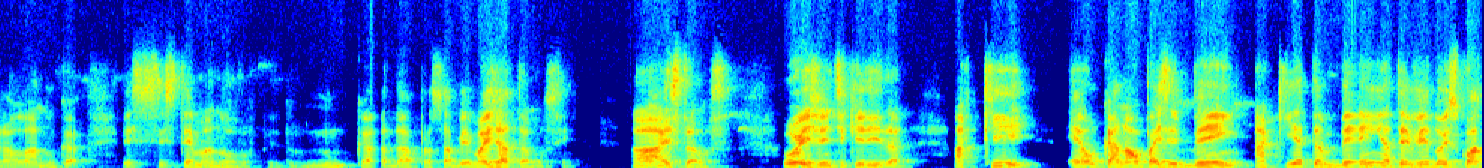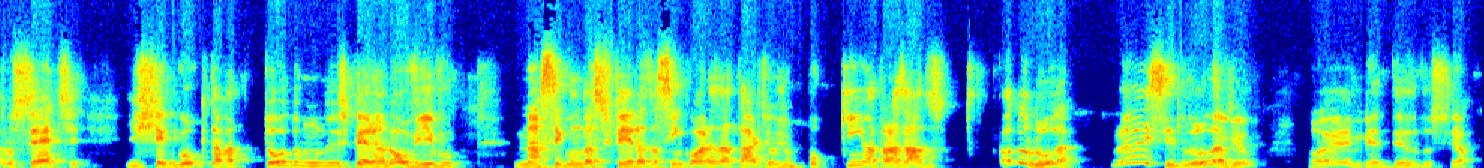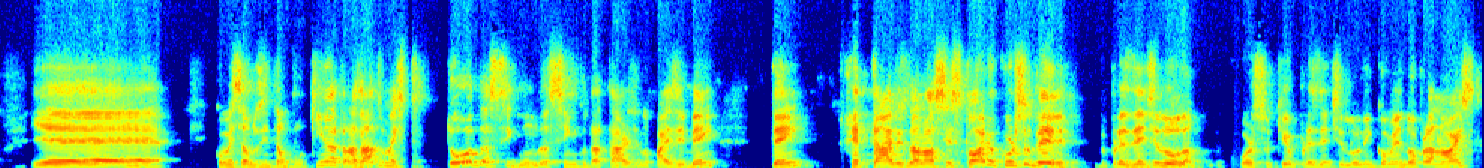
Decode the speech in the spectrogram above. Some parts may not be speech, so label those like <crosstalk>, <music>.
Para lá, nunca. Esse sistema novo, Pedro, nunca dá para saber, mas já estamos, sim. Ah, estamos. Oi, gente querida. Aqui é o canal Paz e Bem. Aqui é também a TV 247. E chegou o que estava todo mundo esperando ao vivo nas segundas-feiras, às 5 horas da tarde. Hoje, um pouquinho atrasados. É o do Lula. Ah, esse Lula, viu? Ai, meu Deus do céu. E é... começamos então um pouquinho atrasados, mas toda segunda, às 5 da tarde, no Paz e Bem, tem retalhos da nossa história, o curso dele, do presidente Lula. O curso que o presidente Lula encomendou para nós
